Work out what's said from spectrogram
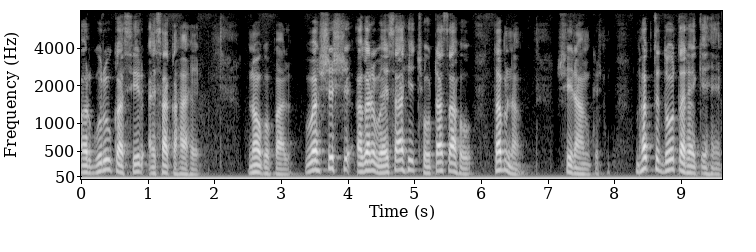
और गुरु का सिर ऐसा कहा है। नवगोपाल वह शिष्य अगर वैसा ही छोटा सा हो, तब न। श्री रामकृष्ण, भक्त दो तरह के हैं।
